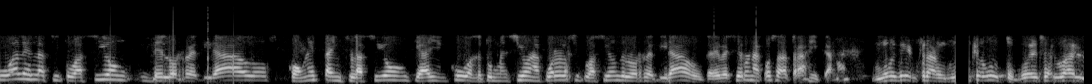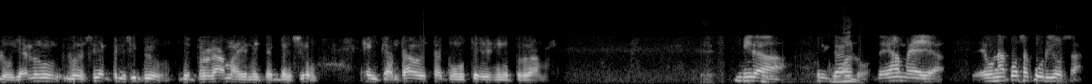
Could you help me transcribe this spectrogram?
cuál es la situación de los retirados con esta inflación que hay en Cuba que tú mencionas, cuál es la situación de los retirados, que debe ser una cosa trágica, ¿no? Muy bien, Frank, mucho gusto, puedes saludarlo, ya lo, decía al principio del programa y en la intervención, encantado de estar con ustedes en el programa. Mira, Ricardo, déjame una cosa curiosa,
